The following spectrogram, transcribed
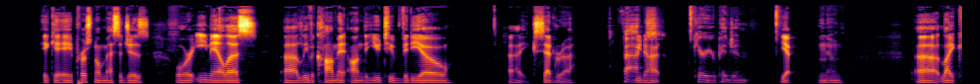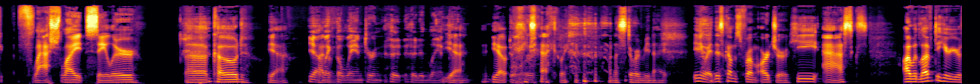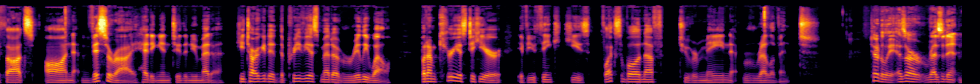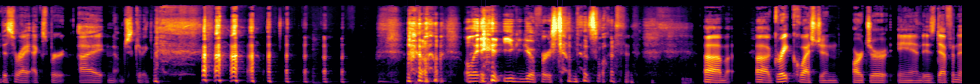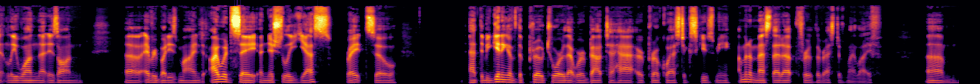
aka personal messages, or email us, uh, leave a comment on the YouTube video, uh, etc. Facts. You know how- carrier pigeon. Yep. Yeah. Mhm. Uh, like flashlight sailor uh, code. Yeah. Yeah, I like the lantern hood, hooded lantern. Yeah. Yeah. door. Exactly. On a stormy night. Anyway, this comes from Archer. He asks, I would love to hear your thoughts on Viserai heading into the new meta. He targeted the previous meta really well, but I'm curious to hear if you think he's flexible enough to remain relevant. Totally. As our resident Viserai expert, I no, I'm just kidding. Only you can go first on this one. um, uh, great question, Archer, and is definitely one that is on uh, everybody's mind. I would say initially yes, right? So at the beginning of the Pro Tour that we're about to have, or Pro Quest, excuse me, I'm going to mess that up for the rest of my life. Um,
